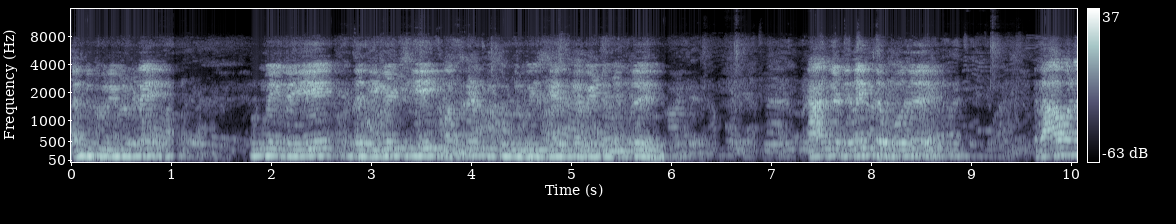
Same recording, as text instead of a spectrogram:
அன்புக்குரியவர்களே உண்மையிலேயே இந்த நிகழ்ச்சியை மக்களுக்கு கொண்டு போய் சேர்க்க வேண்டும் என்று நாங்கள் நினைத்த போது ராவண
